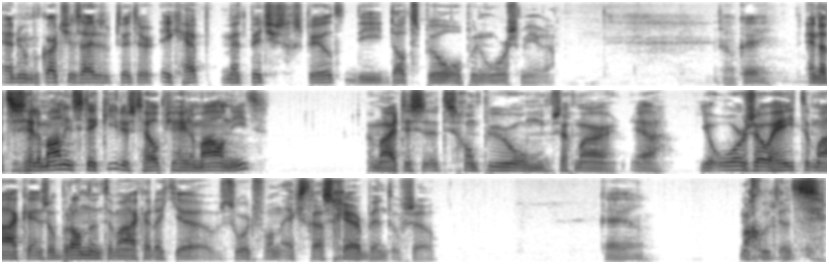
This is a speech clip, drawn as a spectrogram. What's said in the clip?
Andrew McCutcheon zei dus op Twitter, ik heb met pitchers gespeeld die dat spul op hun oor smeren. Oké. Okay. En dat is helemaal niet sticky, dus het helpt je helemaal niet. Maar het is, het is gewoon puur om, zeg maar, ja, je oor zo heet te maken en zo brandend te maken dat je een soort van extra scherp bent of zo. Kijk aan. Maar goed, dat is,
